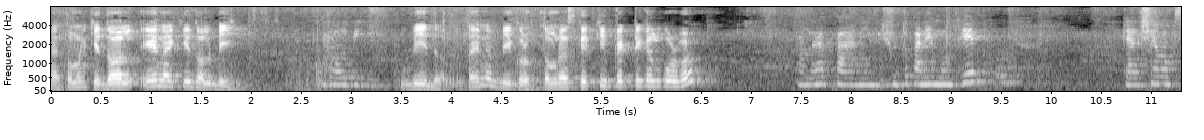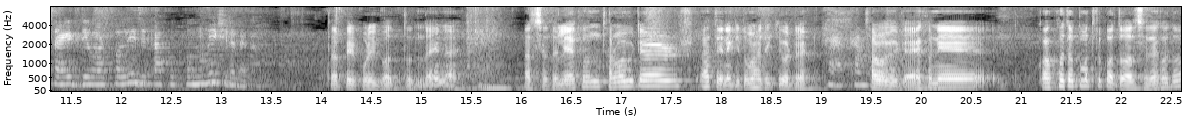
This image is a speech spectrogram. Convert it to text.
হ্যাঁ তোমরা কি দল এ নাকি দল বি বি দল তাই না? বি গ্রুপ তোমরা আজকে কি প্র্যাকটিক্যাল করবা? আমরা পানি বিশুদ্ধ পানির মধ্যে ক্যালসিয়াম অক্সাইড দেওয়ার ফলে যে তাপ উৎপন্ন হয় সেটা দেখাবো। তাপের পরিবর্তন তাই না? আচ্ছা তাহলে এখন থার্মোমিটার হাতে নাকি? তোমার হাতে কি ওটা? হ্যাঁ থার্মোমিটার এখন কক্ষ তাপমাত্রা কত আছে? দেখো তো।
